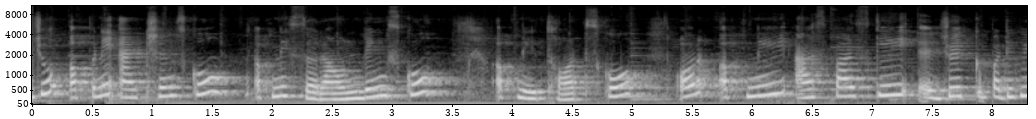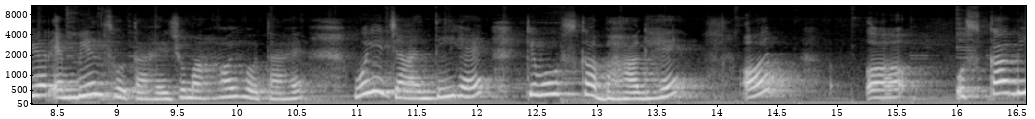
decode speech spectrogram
जो अपने एक्शंस को, अपने सराउंडिंग्स को, अपने थॉट्स को और अपने आसपास के जो एक पर्टिकुलर एम्बियंस होता है, जो माहौल होता है, वो ये जानती है कि वो उसका भाग है और उसका भी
